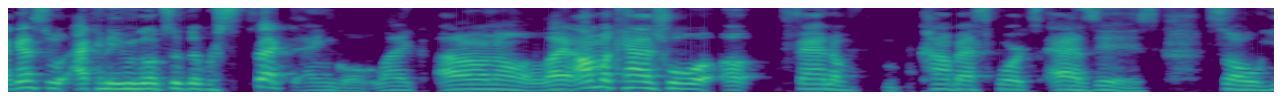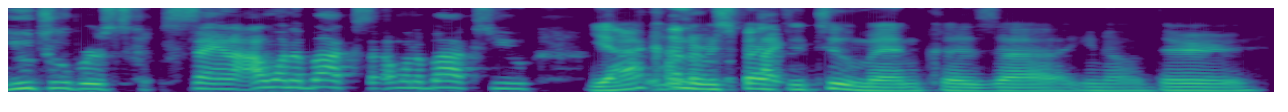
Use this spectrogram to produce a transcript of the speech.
I guess I can even go to the respect angle. Like I don't know. Like I'm a casual uh, fan of combat sports as is. So YouTubers saying I want to box, I want to box you. Yeah, I kind of respect like, it too, man, because uh, you know they're,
